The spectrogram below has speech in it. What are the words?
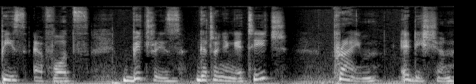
peace efforts. Beatrice Gatonyangetich, Prime Edition.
